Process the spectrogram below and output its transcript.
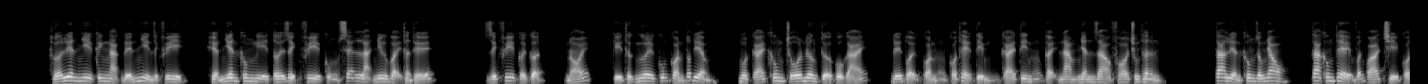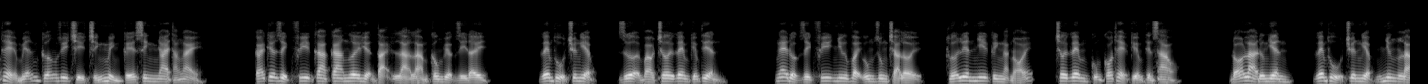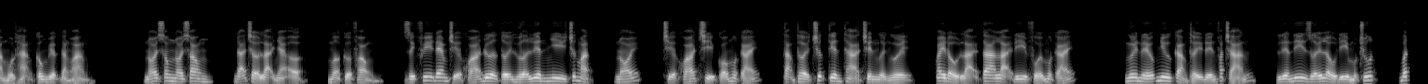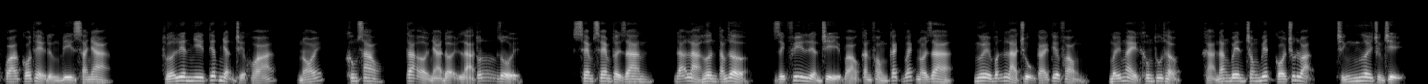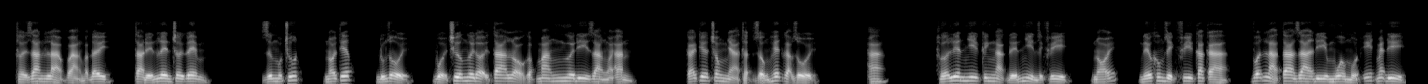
Hứa liên nhi kinh ngạc đến nhìn dịch phi, hiển nhiên không nghĩ tới dịch phi cũng sẽ là như vậy thân thế. Dịch phi cười cợt, nói, kỳ thực ngươi cũng còn tốt điểm, một cái không chỗ nương tựa cô gái, đến tuổi còn có thể tìm cái tin cậy nam nhân giao phó trung thân. Ta liền không giống nhau ta không thể vẫn quá chỉ có thể miễn cưỡng duy trì chính mình kế sinh nhai tháng ngày. Cái kia dịch phi ca ca ngươi hiện tại là làm công việc gì đây? Game thủ chuyên nghiệp, dựa vào chơi game kiếm tiền. Nghe được dịch phi như vậy ung dung trả lời, hứa liên nhi kinh ngạc nói, chơi game cũng có thể kiếm tiền sao? Đó là đương nhiên, game thủ chuyên nghiệp nhưng là một hạng công việc đàng hoàng. Nói xong nói xong, đã trở lại nhà ở, mở cửa phòng, dịch phi đem chìa khóa đưa tới hứa liên nhi trước mặt, nói, chìa khóa chỉ có một cái, tạm thời trước tiên thả trên người ngươi, quay đầu lại ta lại đi phối một cái. Ngươi nếu như cảm thấy đến phát chán liền đi dưới lầu đi một chút, bất quá có thể đừng đi xa nha. Hứa liên nhi tiếp nhận chìa khóa, nói, không sao, ta ở nhà đợi là tốt rồi. Xem xem thời gian, đã là hơn tám giờ, dịch phi liền chỉ vào căn phòng cách vách nói ra, ngươi vẫn là trụ cái kia phòng, mấy ngày không thu thập, khả năng bên trong biết có chút loạn, chính ngươi trừng trị, thời gian là vàng ở đây, ta đến lên chơi game. Dừng một chút, nói tiếp, đúng rồi, buổi trưa ngươi đợi ta lỏ gặp mang ngươi đi ra ngoài ăn. Cái kia trong nhà thật giống hết gạo rồi. A. Hứa liên nhi kinh ngạc đến nhìn dịch phi, nói, nếu không dịch phi ca ca, vẫn là ta ra đi mua một ít mét đi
